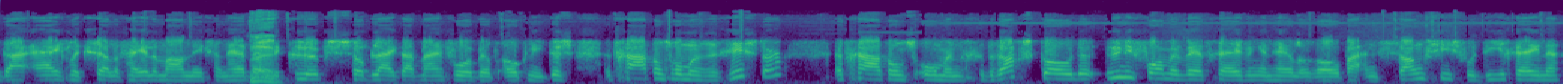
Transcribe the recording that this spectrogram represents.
daar eigenlijk zelf helemaal niks aan hebben. Nee. En de clubs, zo blijkt uit mijn voorbeeld ook niet. Dus het gaat ons om een register. Het gaat ons om een gedragscode, uniforme wetgeving in heel Europa en sancties voor diegenen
